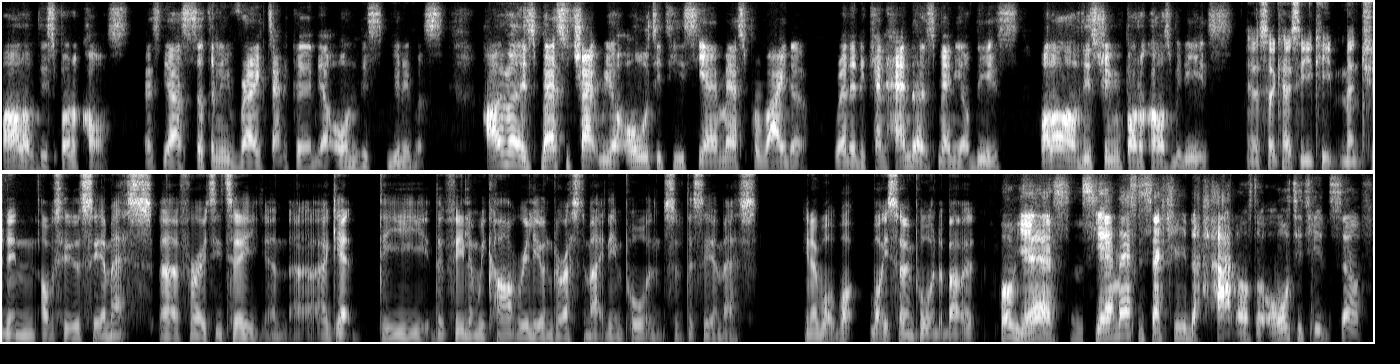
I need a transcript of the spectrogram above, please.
all of these protocols, as they are certainly very technical in their own this universe. However, it's best to check with your OTT CMS provider whether they can handle as many of these or all of these streaming protocols with ease. Yeah, so Casey, you keep mentioning obviously the CMS uh, for OTT, and I get the the feeling we can't really underestimate the importance of the CMS. You know, what what what is so important about it? Oh yes, CMS is actually the heart of the OTT itself,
